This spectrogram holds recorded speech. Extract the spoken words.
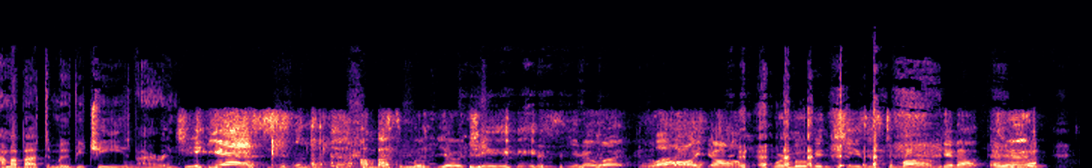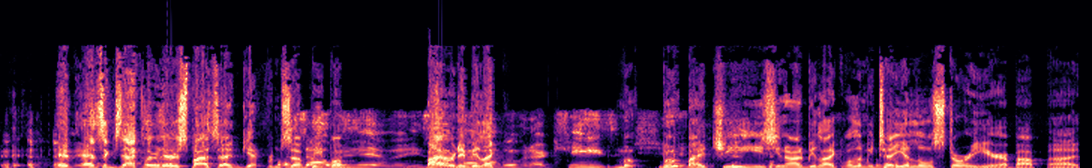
I'm about to move your cheese, Byron." Yes, I'm about to move your cheese. You know what? What? All y'all, we're moving cheeses tomorrow. Get up, everybody. And that's exactly the response I'd get from some What's up people. with him? He's Byron always would be like, moving our cheese. Mo- move my cheese, you know, I'd be like, well, let me tell you a little story here about uh,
